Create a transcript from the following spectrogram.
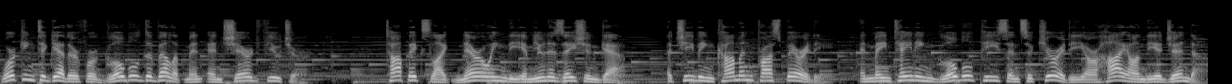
working together for global development and shared future. Topics like narrowing the immunization gap, achieving common prosperity, and maintaining global peace and security are high on the agenda.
